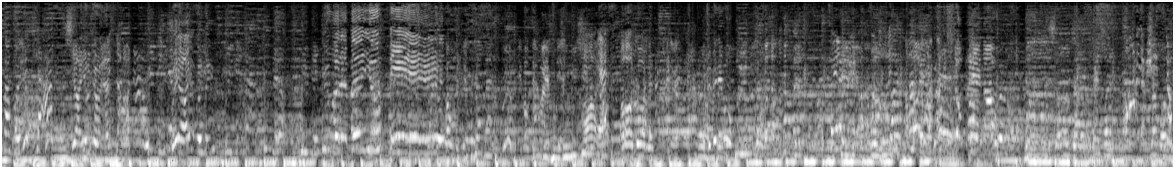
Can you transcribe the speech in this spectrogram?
Worst ever word, let us. Yeah, you do it then. No, no. Wait, are you with me? Do whatever you feel. Yes. Oh, go on then. It's a video. So you let me Stop there now. Oh, you mean stop.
